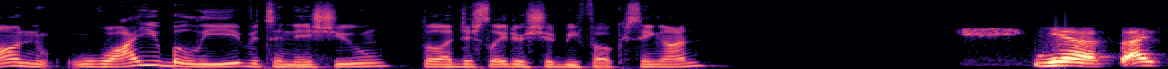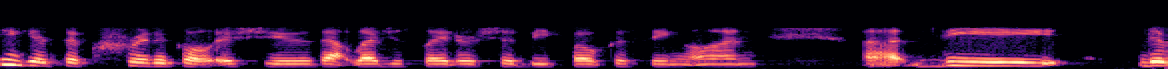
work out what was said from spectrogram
on why you believe it's an issue the legislators should be focusing on? Yes, I think it's a critical issue that legislators should be focusing on. Uh, the the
